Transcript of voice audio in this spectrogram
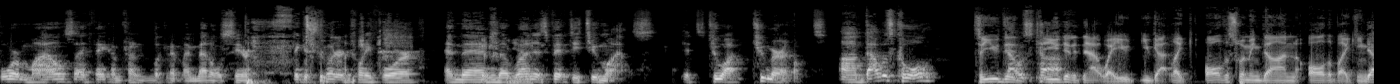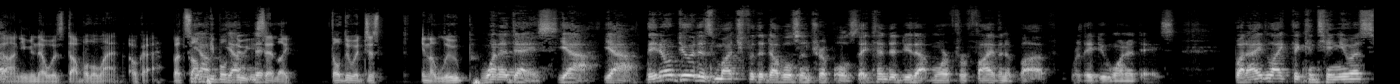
224 miles, I think. I'm trying to look at my medals here. I think it's 224. And then the run is 52 miles. It's two, uh, two marathons. Um, that was cool. So you did you did it that way. You you got like all the swimming done, all the biking Yep. done, even though it was double the length. Okay. But some Yep, people yep. do. You said like they'll do it just in a loop. One a days. Yeah. Yeah. They don't do it as much for the doubles and triples. They tend to do that more for five and above, where they do one a days. But I like the continuous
